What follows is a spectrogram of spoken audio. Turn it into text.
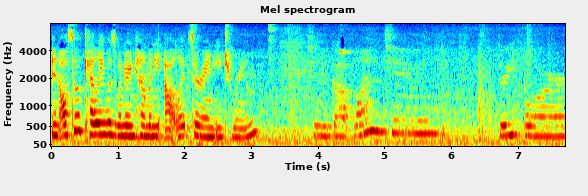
And also, Kelly was wondering how many outlets are in each room. So you've got one, two, three, four.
